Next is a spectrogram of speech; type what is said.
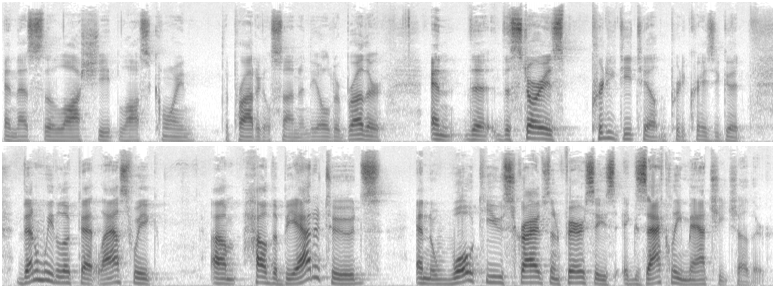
And that's the lost sheep, lost coin, the prodigal son, and the older brother. And the, the story is pretty detailed and pretty crazy good. Then we looked at last week um, how the Beatitudes and the woe to you, scribes and Pharisees, exactly match each other.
